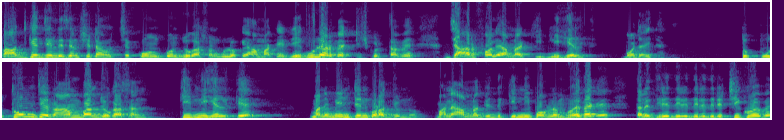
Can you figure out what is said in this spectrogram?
আজকের যে লেসন সেটা হচ্ছে কোন কোন যোগাসনগুলোকে আমাকে রেগুলার প্র্যাকটিস করতে হবে, যার ফলে আপনার কিডনি হেলথ বজায় থাকে। তো প্রথম যে রামবান যোগাসন কিডনি হেলথকে মানে মেনটেন করার জন্য মানে আপনার যদি কিডনি প্রবলেম হয়ে থাকে, তাহলে ধীরে ধীরে ধীরে ধীরে ঠিক হবে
